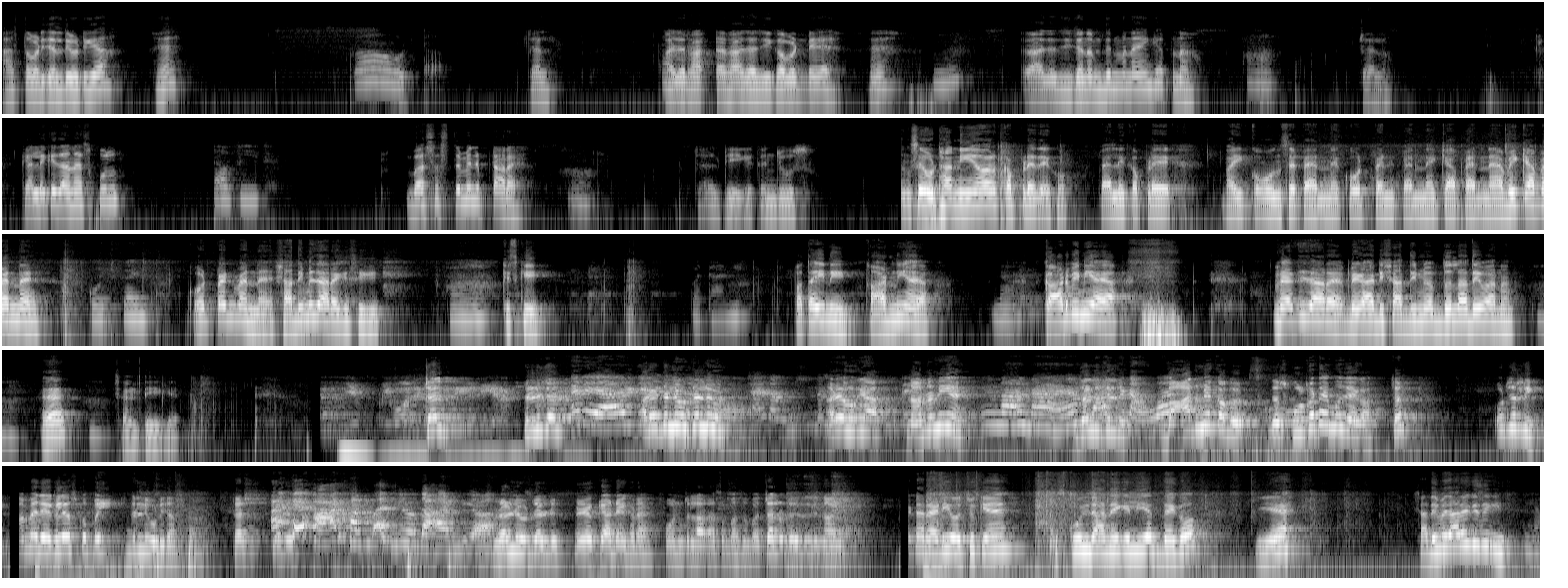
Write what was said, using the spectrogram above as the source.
आज तो बड़ी जल्दी उठ गया है? चल। आज रा, राजा जी का बर्थडे है हैं? राजा जी जन्मदिन मनाएँगे अपना? हाँ। चलो। क्या लेके जाना है स्कूल? टॉफीज बस सस्ते में निपटा रहा है। हाँ। चल ठीक है कंजूस। ढंग से उठा नहीं है और कपड़े देखो। पहले कपड़े भाई कौन से पहनने कोट पैंट पहनने क्या पहनना है? अभी क्या पहनना है? Coat pant. कोट पैंट पहनना है? शादी में जा रहा है किसी की? हाँ। किसकी? पता नहीं। पता ही नहीं। कार्ड नहीं आया? ना। कार्ड भी नहीं आया? वैसे जा रहा है। बेगानी शादी में अब्दुल्ला दीवाना। हाँ। है? चल ठीक है। चल जल्दी चल। अरे यार अरे जल्दी उठ जल्दी उठ। अरे हो गया। नाना नहीं है? है। जल्दी जल्दी। बाद में कब? जब स्कूल। का टाइम हो जाएगा। चल उठ जल्दी। हमें देख ले उसको। भाई जल्दी उठ जा। चल अरे यार हम बस उतार दिया। जल्दी उठ जल्दी। ये क्या देख रहा है? फ़ोन चला रहा है सुबह सुबह चल उठ जल्दी ना बेटा रेडी हो चुके हैं? स्कूल जाने के लिए देखो ये शादी में जा रहे हो किसी की? ना।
